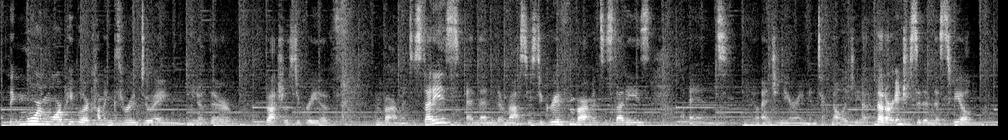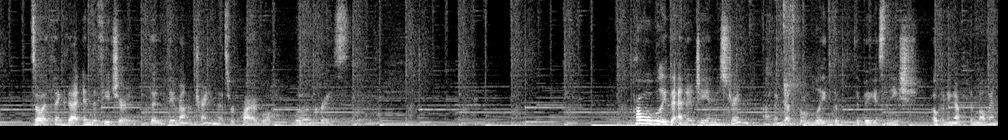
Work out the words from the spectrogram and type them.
I think more and more people are coming through doing, you know, their bachelor's degree of environmental studies and then their master's degree of environmental studies and you know, engineering and technology that are interested in this field. So I think that in the future, the, the amount of training that's required will, will increase. Probably the energy industry. I think that's probably the, the biggest niche opening up at the moment.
